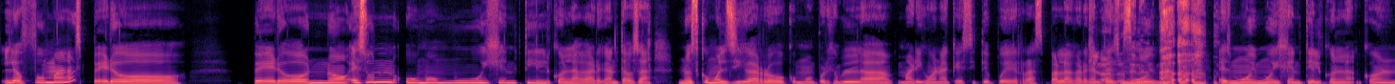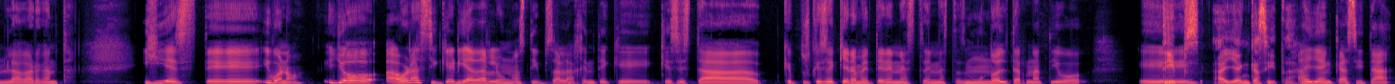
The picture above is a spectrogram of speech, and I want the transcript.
Lo fumas, pero, pero no, es un humo muy gentil con la garganta. O sea, no es como el cigarro o como, por ejemplo, la marihuana que sí te puede raspar la garganta. Es muy, el- muy- es muy, muy gentil con la, con la garganta. Y este, y bueno, yo ahora sí quería darle unos tips a la gente que, que se está, que pues que se quiere meter en este, en este mundo alternativo. Eh, Tips allá en casita. allá en casita.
